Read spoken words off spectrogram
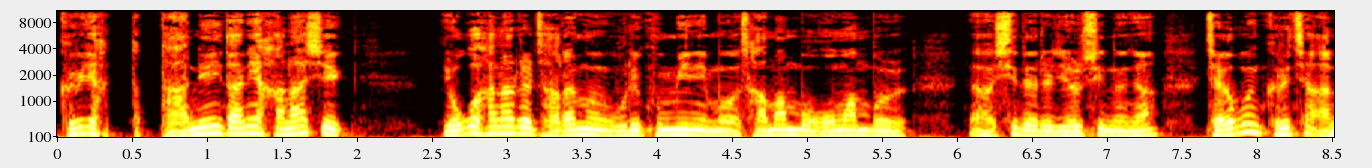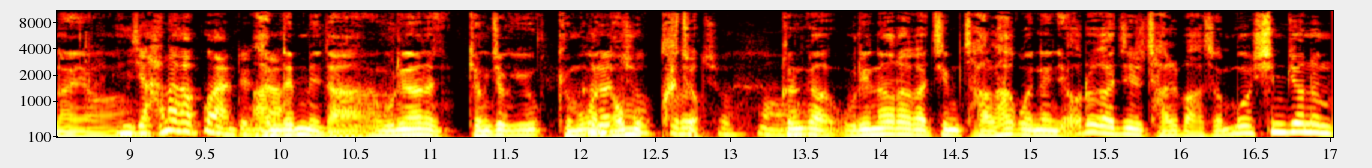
그게 단위 단위 하나씩 요거 하나를 잘하면 우리 국민이 뭐 4만 불, 5만 불 어, 시대를 열 수 있느냐? 제가 보기엔 그렇지 않아요. 이제 하나 갖고는 안 된다. 안 됩니다. 아. 우리나라 경제 규모가 그렇죠, 너무 크죠. 그렇죠. 어. 그러니까 우리나라가 지금 잘 하고 있는 여러 가지를 잘 봐서 뭐 심지어는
